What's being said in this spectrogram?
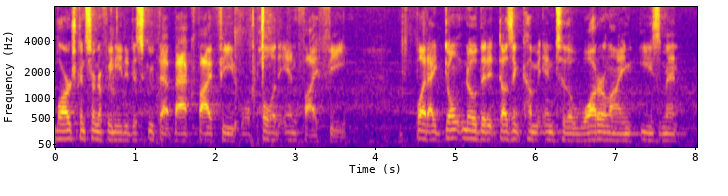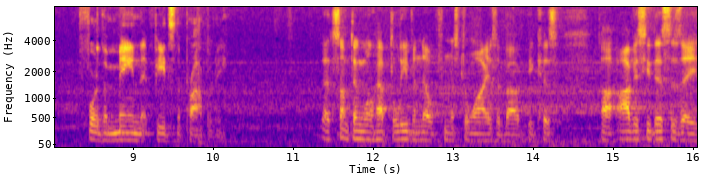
large concern if we needed to scoot that back five feet or pull it in five feet. But I don't know that it doesn't come into the waterline easement for the main that feeds the property. That's something we'll have to leave a note for Mr. Wise about, because uh, obviously this is a,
